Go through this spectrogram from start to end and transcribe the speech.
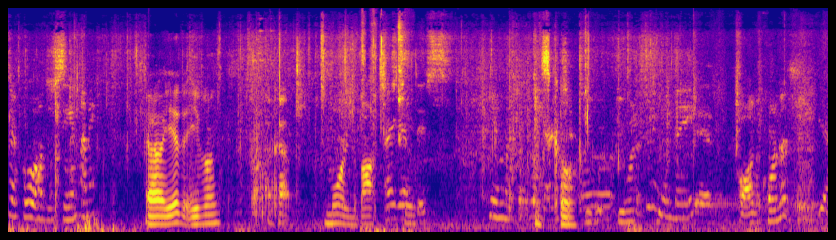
These are cool. Did you see them, honey? Oh yeah, the Avon. I've got more in the box. I got this. That's cool. You want it? Oh, on the corner? Yeah.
